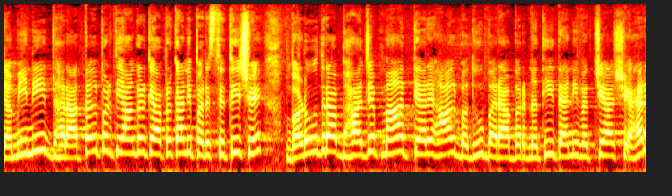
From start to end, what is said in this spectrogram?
જમીની ધરાતલ પર ત્યાં આગળ કયા પ્રકારની પરિસ્થિતિ છે. વડોદરા ભાજપમાં અત્યારે હાલ બધું બરાબર નથી. તેની વચ્ચે આ શહેર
